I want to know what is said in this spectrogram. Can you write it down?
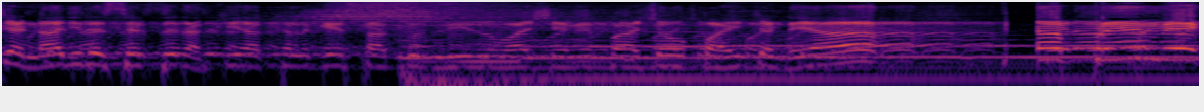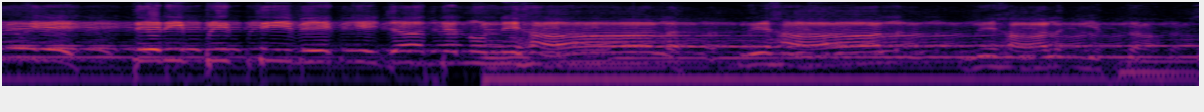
ਝੰਡਾ ਜੀ ਦੇ ਸਿਰ ਤੇ ਰੱਖ ਕੇ ਆਖਣ ਲੱਗੇ ਸਤਿਗੁਰੂ ਗਰੀਬ ਨਵਾਜ ਛੇਵੇਂ ਭਾਈ ਝੰਡਿਆ। ਤੇਰਾ ਪ੍ਰੇਮ ਵੇਖ ਕੇ, ਤੇਰੀ ਪ੍ਰੀਤੀ ਵੇਖ ਕੇ ਜਾ ਤੈਨੂੰ ਨਿਹਾਲ ਨਿਹਾਲ ਨਿਹਾਲ ਕੀਤਾ।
